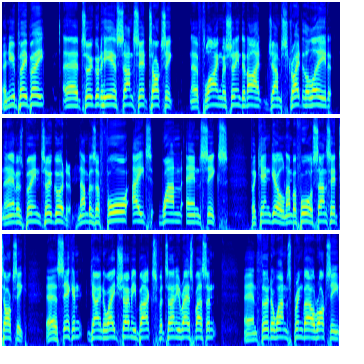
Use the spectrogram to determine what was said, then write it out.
A new PB. Uh, too good here. Sunset Toxic. Flying machine tonight jumps straight to the lead and has been too good. Numbers are 4, 8, 1, and 6. For Ken Gill, number 4, Sunset Toxic. Uh, second, going to 8, Show Me Bucks for Tony Rasmussen. And third to 1, Springvale Roxy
